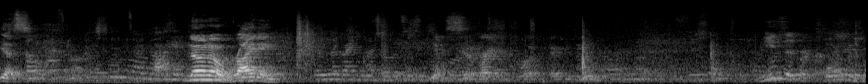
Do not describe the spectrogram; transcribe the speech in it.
Yes. No, no, writing. Yes. Music for clean.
